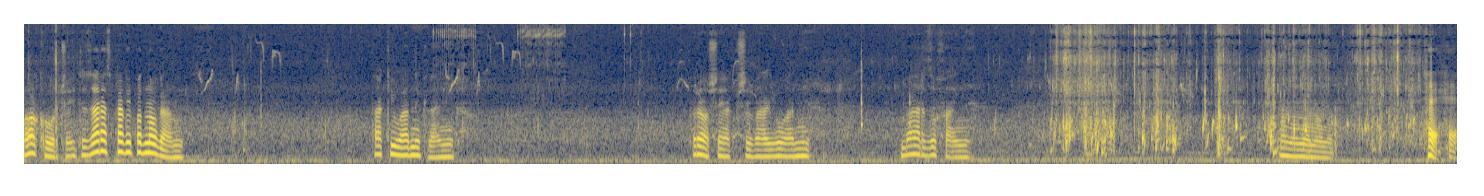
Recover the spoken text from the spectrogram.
O kurczę, i to zaraz prawie pod nogami. Taki ładny klenik. Proszę, jak przywalił ładnie. Bardzo fajny. No, no, no, no, no. He, he.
